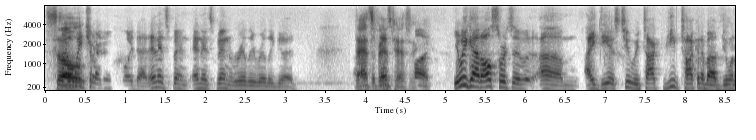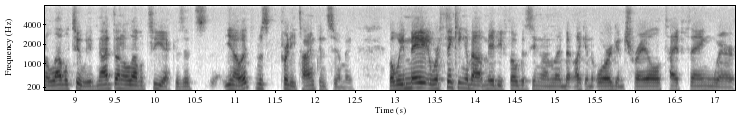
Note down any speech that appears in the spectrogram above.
So, so, we try to avoid that, and it's been and it's been really really good. Uh, that's uh, fantastic. That's yeah, we got all sorts of um, ideas too. We talked, keep talking about doing a level two. We've not done a level two yet because it's, you know, it was pretty time consuming. But we may, we're thinking about maybe focusing on like an Oregon Trail type thing where,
